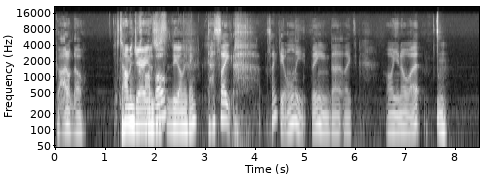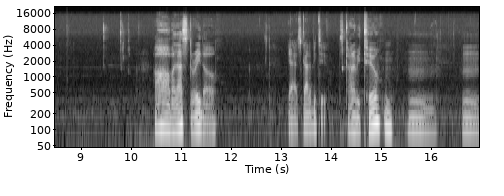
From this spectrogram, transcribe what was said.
God, I don't know. Tom and Jerry was Combo? just the only thing. That's like, it's like the only thing that like, oh, you know what? Mm. Oh, but that's three though. Yeah, it's got to be two. It's gotta be two. Mm. Hmm. Hmm.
